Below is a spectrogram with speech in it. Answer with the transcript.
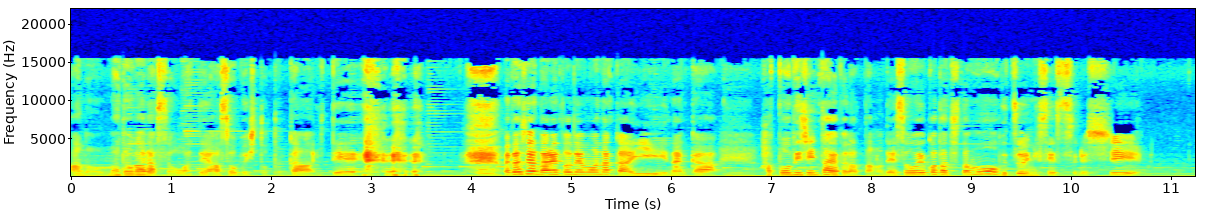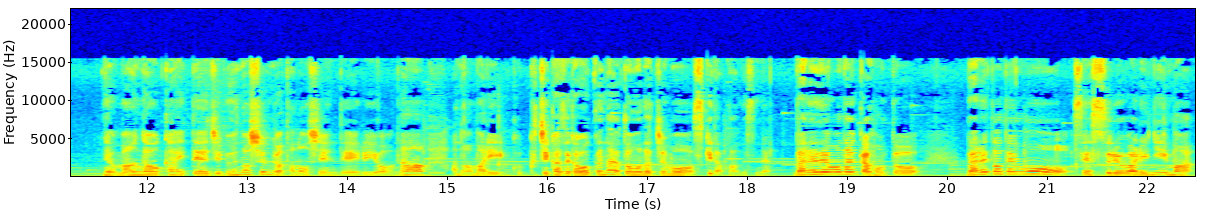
あの窓ガラスを割って遊ぶ人とかいて。私は誰とでも仲いいなんか八方美人タイプだったのでそういう子たちとも普通に接するしでも漫画を描いて自分の趣味を楽しんでいるようなあのあまり口数が多くないお友達も好きだったんですね。誰でもなんか本当誰とでも接する割にまあ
